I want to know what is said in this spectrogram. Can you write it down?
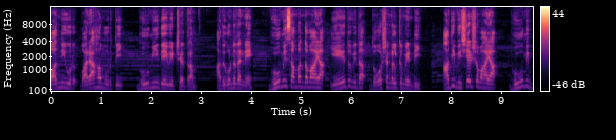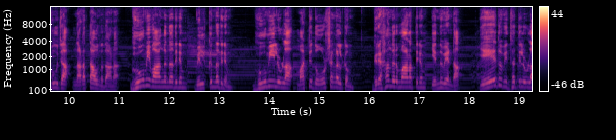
പന്നിയൂർ വരാഹമൂർത്തി ഭൂമിദേവി ക്ഷേത്രം. അതുകൊണ്ട് തന്നെ ഭൂമി സംബന്ധമായ ഏതുവിധ ദോഷങ്ങൾക്കും വേണ്ടി അതിവിശേഷമായ ഭൂമി പൂജ നടത്താവുന്നതാണ്. ഭൂമി വാങ്ങുന്നതിനും വിൽക്കുന്നതിനും ഭൂമിയിലുള്ള മറ്റു ദോഷങ്ങൾക്കും ഗ്രഹനിർമ്മാണത്തിനും എന്നുവേണ്ട ഏതു വിധത്തിലുള്ള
